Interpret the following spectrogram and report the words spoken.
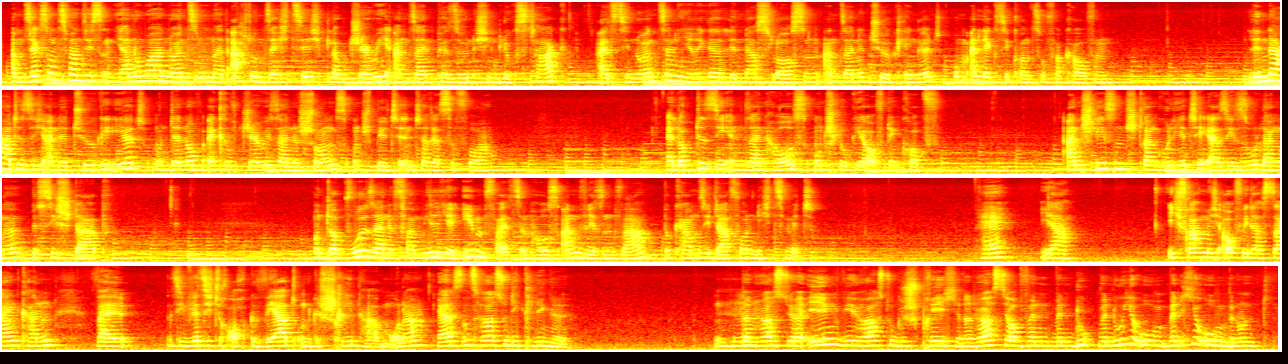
Am 26. Januar 1968 glaubt Jerry an seinen persönlichen Glückstag, als die 19-jährige Linda Slawson an seine Tür klingelt, um ein Lexikon zu verkaufen. Linda hatte sich an der Tür geirrt und dennoch ergriff Jerry seine Chance und spielte Interesse vor. Er lockte sie in sein Haus und schlug ihr auf den Kopf. Anschließend strangulierte er sie so lange, bis sie starb. Und obwohl seine Familie ebenfalls im Haus anwesend war, bekam sie davon nichts mit. Hä? Ja. Ich frage mich auch, wie das sein kann, weil sie wird sich doch auch gewehrt und geschrien haben, oder? Erstens hörst du die Klingel. Mhm. Dann hörst du ja irgendwie hörst du Gespräche. Dann hörst du ja auch, wenn, wenn du, wenn du hier oben, wenn ich hier oben bin und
